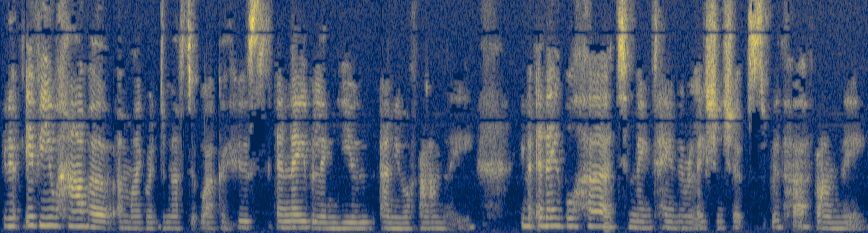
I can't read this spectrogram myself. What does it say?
you know if you have a, a migrant domestic worker who's enabling you and your family you know enable her to maintain the relationships with her family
